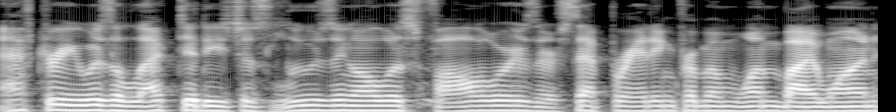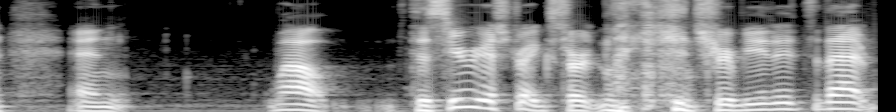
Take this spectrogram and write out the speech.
after he was elected, he's just losing all his followers. They're separating from him one by one. And wow, the Syria strike certainly contributed to that.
